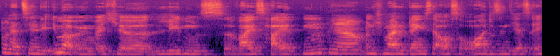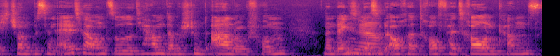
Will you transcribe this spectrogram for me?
und erzählen dir immer irgendwelche Lebensweisheiten. Ja. Und ich meine, du denkst ja auch so, oh, die sind jetzt echt schon ein bisschen älter und so, die haben da bestimmt Ahnung von. Und dann denkst ja. du, dass du auch darauf vertrauen kannst.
